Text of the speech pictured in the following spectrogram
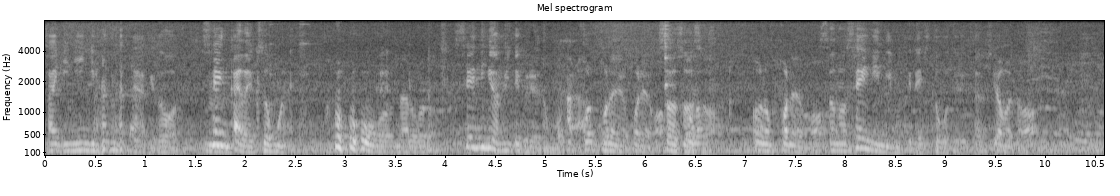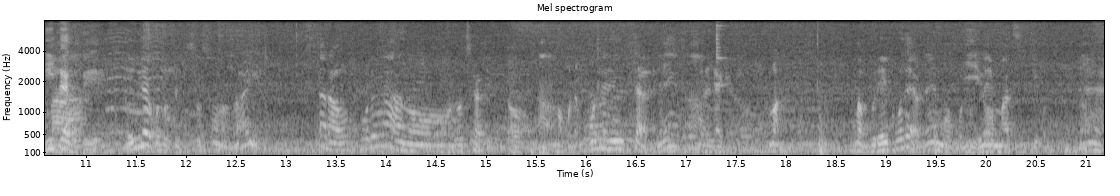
最近人気なくなってたけど1000回は行くと思うねおおなるほど1000人は見てくれると思うからあここれよこれよそうそうそうこのこれを？その1000人に向けて一言言ったら一言？言いたいこと言え。まあ言いたいことってそそうなんないよ。ただ俺はあのどっちかというと、まあこれ本音で言ったらね、うん。あれだけどまあまあブレイクだよねもうこ年末っていうことでね、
